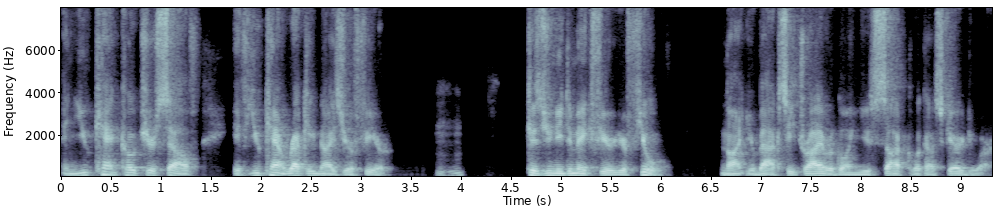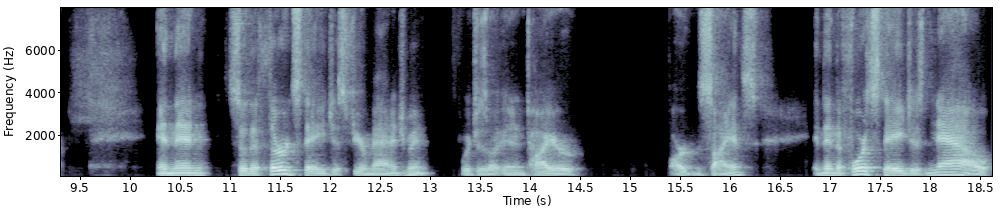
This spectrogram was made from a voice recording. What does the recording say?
and you can't coach yourself if you can't recognize your fear. Because mm-hmm. you need to make fear your fuel not your backseat driver going you suck. Look how scared you are. And then so the third stage is fear management which is an entire art and science. And then the fourth stage is now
